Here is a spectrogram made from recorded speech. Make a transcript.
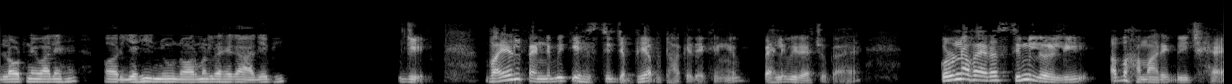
लौटने वाले हैं और यही न्यू नॉर्मल रहेगा आगे भी। जी। वायरल पेंडेमिक की हिस्ट्री जब भी आप उठा के देखेंगे, पहले भी रह चुका है। कोरोना वायरस सिमिलरली अब हमारे बीच है,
